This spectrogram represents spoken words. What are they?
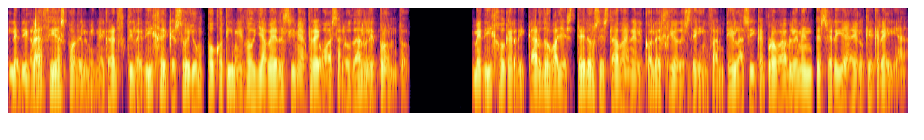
Le di gracias por el Minecraft y le dije que soy un poco tímido y a ver si me atrevo a saludarle pronto. Me dijo que Ricardo Ballesteros estaba en el colegio desde infantil así que probablemente sería el que creía.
